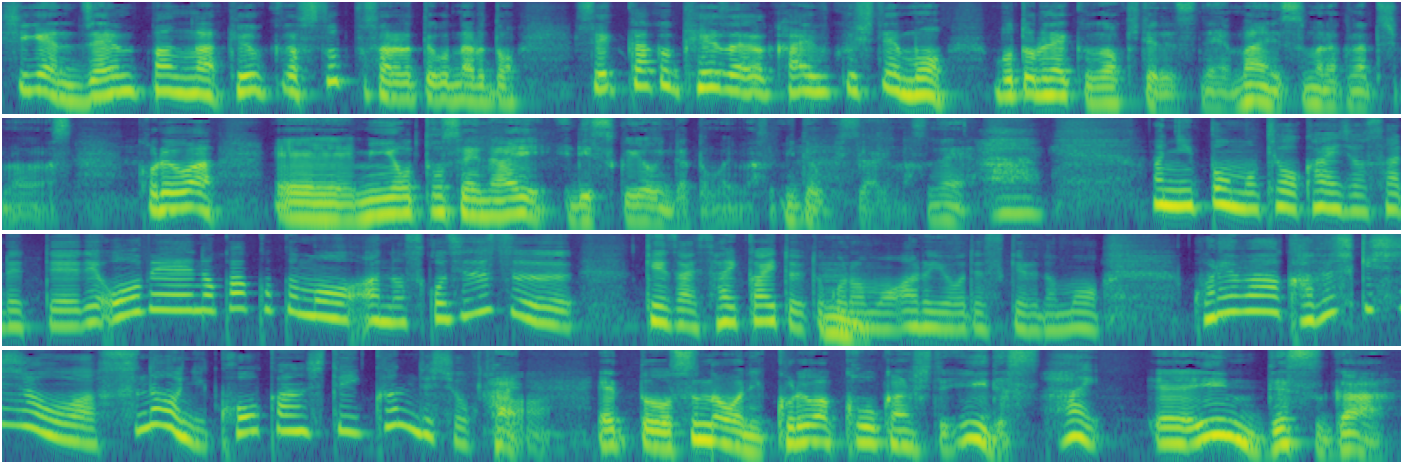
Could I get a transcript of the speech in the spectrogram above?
資源全般が、供給がストップされるということになると、せっかく経済が回復しても、ボトルネックが起きてですね、前に進まなくなってしまいます。これは、えー、見落とせないリスク要因だと思います。見ておく必要ありますね。はい。まあ、日本も今日解除されて、で、欧米の各国も、あの、少しずつ経済再開というところもあるようですけれども、うん、これは株式市場は素直に交換していくんでしょうか？はい。えっと、素直にこれは交換していいです。はい。えー、いいんですが、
